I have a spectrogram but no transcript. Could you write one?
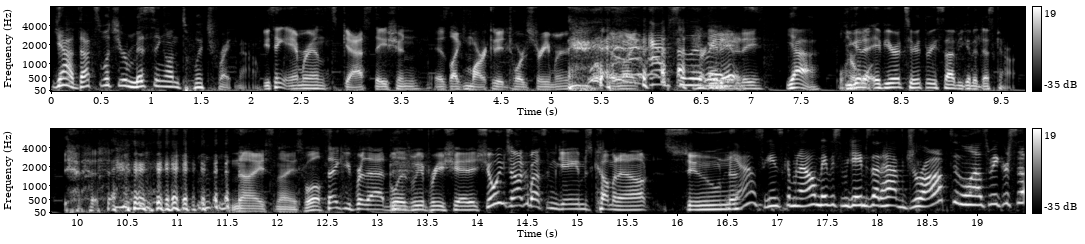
yeah, that's what you're missing on Twitch right now. You think Amouranth's gas station is like marketed towards streamers and like Absolutely. community? Yeah, you get a, if you're a tier three sub, you get a discount. nice, nice. Well, thank you for that, Blizz. We appreciate it. Should we talk about some games coming out soon? Yeah, some games coming out. Maybe some games that have dropped in the last week or so.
